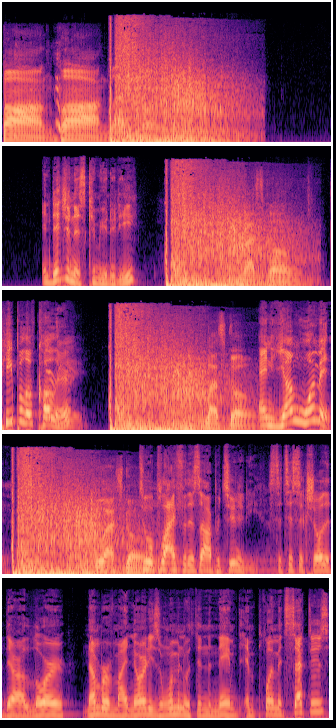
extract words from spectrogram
Bong, bong. Let's go. indigenous community, Let's go. people of color, Period. Let's go. and young women Let's go. to apply for this opportunity. Statistics show that there are a lower number of minorities and women within the named employment sectors,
